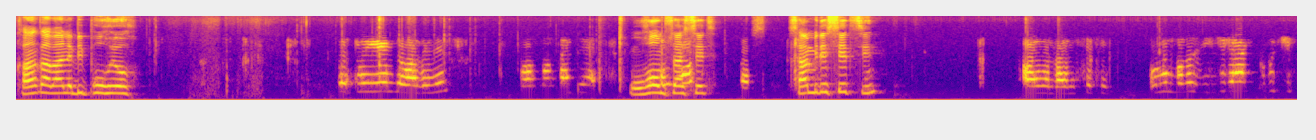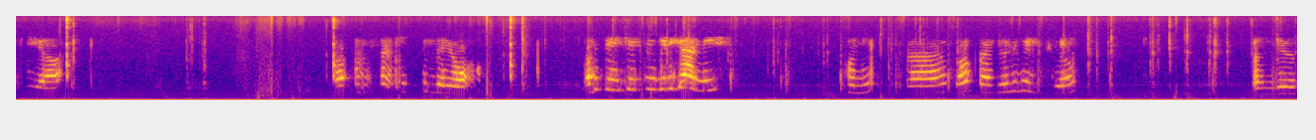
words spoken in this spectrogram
Kanka bende bir poh yok. Toplayayım da var benim. Ben Oha oğlum sen set. Sen bir de setsin. aynen ben sekiz. Onun bana zincirler kılıç çıktı ya. Aslında kestin de yok. Abi senin kestin geri gelmiş. Hani? Ha, bak bende öyle gözüküyor. Ben de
